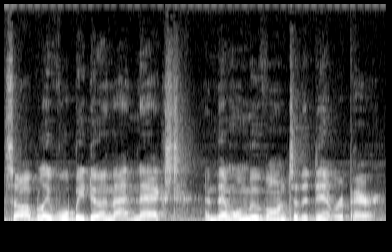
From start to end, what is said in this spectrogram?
So I believe we'll be doing that next and then we'll move on to the dent repair.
